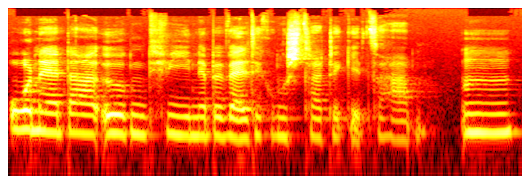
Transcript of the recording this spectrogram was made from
ohne da irgendwie eine Bewältigungsstrategie zu haben. Mhm.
